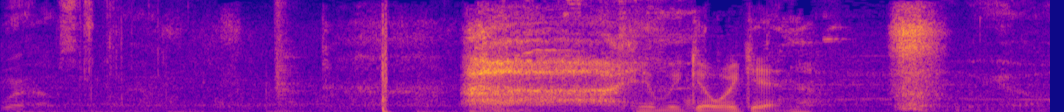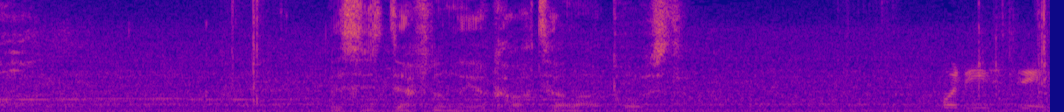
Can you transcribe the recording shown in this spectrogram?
Warehouse. Here we go again. Holy hell. This is definitely a cartel outpost. What do you see?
